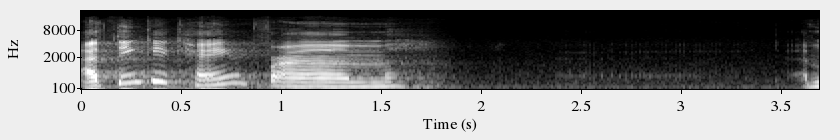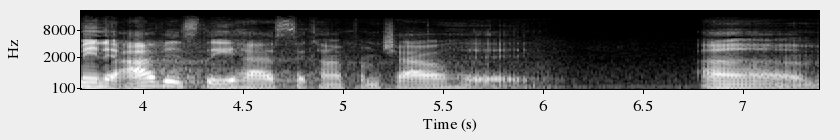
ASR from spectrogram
I think it came from. I mean, it obviously has to come from childhood. Um,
